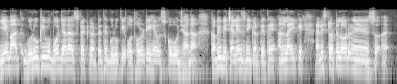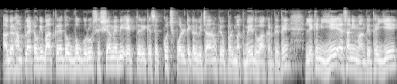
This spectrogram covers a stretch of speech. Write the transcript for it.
ये बात गुरु की वो बहुत ज़्यादा रिस्पेक्ट करते थे, गुरु की अथॉरिटी है उसको वो ज़्यादा कभी भी चैलेंज नहीं करते थे। अनलाइक एरिस्टोटल और अगर हम प्लेटो की बात करें तो वो गुरु शिष्य में भी एक तरीके से कुछ पॉलिटिकल विचारों के ऊपर मतभेद हुआ करते थे, लेकिन ये ऐसा नहीं मानते थे, ये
